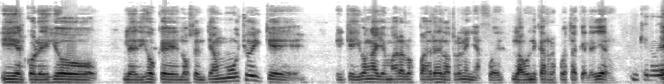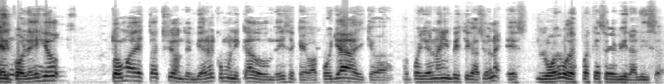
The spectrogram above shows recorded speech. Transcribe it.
Y el colegio le dijo que lo sentían mucho y que, y que iban a llamar a los padres de la otra niña. Fue la única respuesta que le dieron. el colegio toma esta acción de enviar el comunicado donde dice que va a apoyar y que va a apoyar en las investigaciones es luego después que se viraliza,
